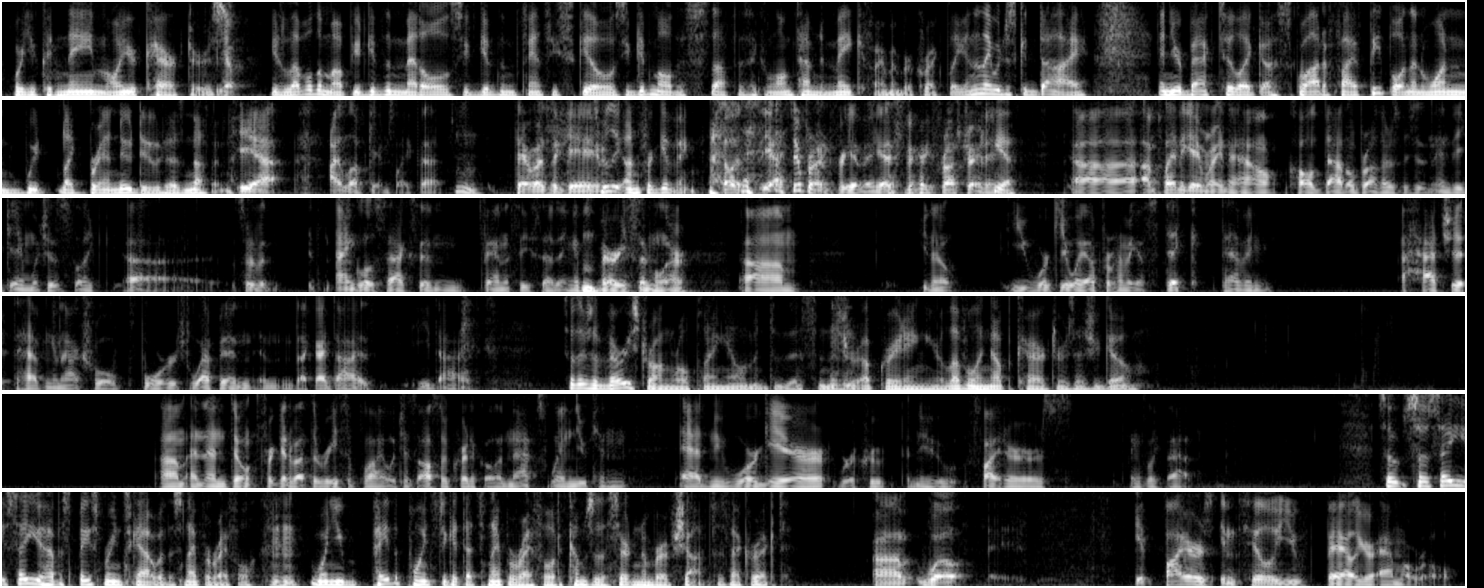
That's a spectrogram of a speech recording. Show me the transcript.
where you could name all your characters. Mm-hmm. Yep. You'd level them up. You'd give them medals. You'd give them fancy skills. You'd give them all this stuff. It takes a long time to make, if I remember correctly. And then they would just could die, and you're back to like a squad of five people, and then one we, like brand new dude who has nothing. Yeah, I love games like that. There was a game. It's really unforgiving. oh, it's yeah, super unforgiving. It's very frustrating. yeah. Uh, I'm playing a game right now called Battle Brothers, which is an indie game, which is like uh, sort of a it's an Anglo-Saxon fantasy setting. It's very similar. Um, you know, you work your way up from having a stick to having a hatchet to having an actual forged weapon, and that guy dies. He died. So there's a very strong role playing element to this, and that Mm-hmm. you're upgrading, you're leveling up characters as you go. Um, and then don't forget about the resupply, which is also critical, and that's when you can add new war gear, recruit new fighters, things like that. So, so say you say you have a Space Marine scout with a sniper rifle. Mm-hmm. When you pay the points to get that sniper rifle, it comes with a certain number of shots. Is that correct? Um, well, it fires until you fail your ammo roll.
